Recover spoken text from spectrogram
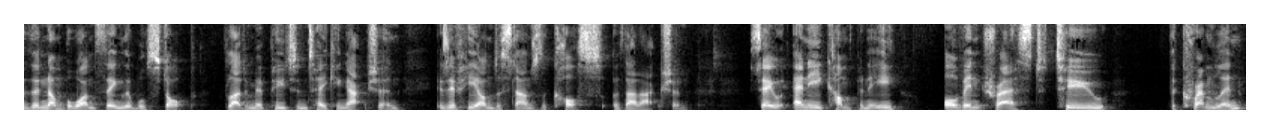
the number one thing that will stop Vladimir Putin taking action is if he understands the costs of that action. So any company of interest to the Kremlin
